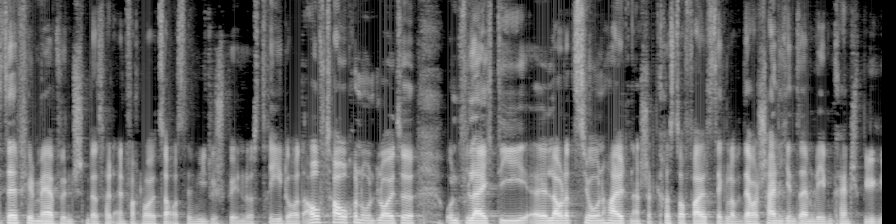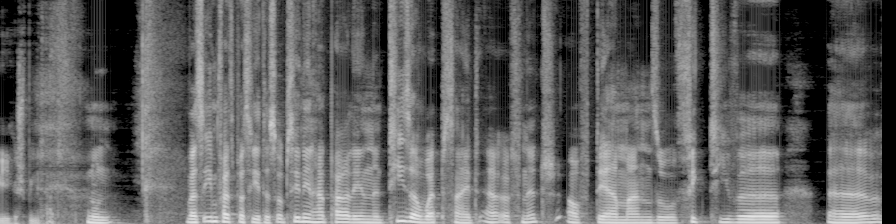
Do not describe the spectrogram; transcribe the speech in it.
sehr viel mehr wünschen, dass halt einfach Leute aus der Videospielindustrie dort auftauchen und Leute und vielleicht die äh, Laudation halten, anstatt Christoph Waltz, der, glaub, der wahrscheinlich in seinem Leben kein Spiel je gespielt hat. Nun, was ebenfalls passiert ist, Obsidian hat parallel eine Teaser-Website eröffnet, auf der man so fiktive äh,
